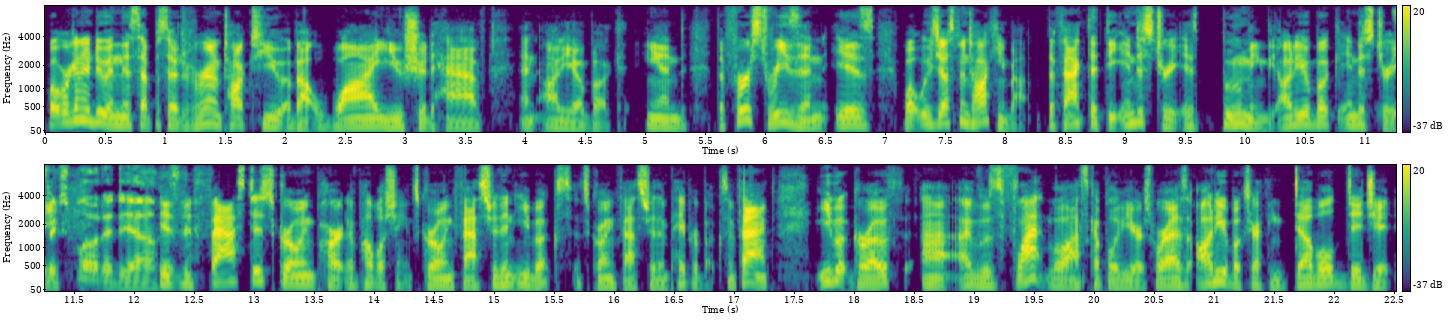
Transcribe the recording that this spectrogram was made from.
what we're going to do in this episode is we're going to talk to you about why you should have an audiobook. And the first reason is what we've just been talking about the fact that the industry is booming. The audiobook industry it's exploded, yeah. is the fastest growing part of publishing. It's growing faster than ebooks, it's growing faster than paper books. In fact, ebook growth uh, I was flat the last couple of years, whereas audiobooks are having double digit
